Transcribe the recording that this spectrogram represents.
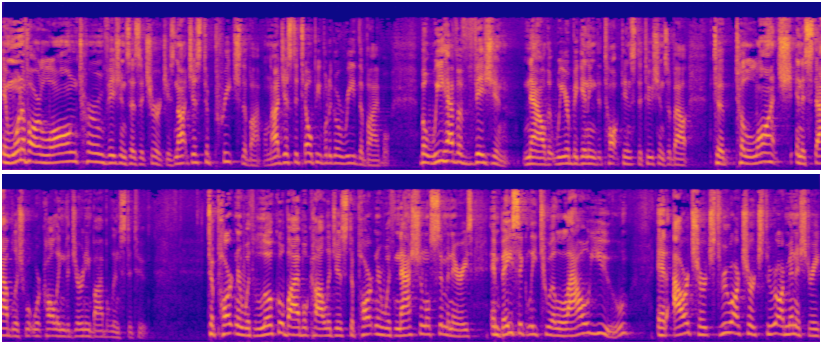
And one of our long term visions as a church is not just to preach the Bible, not just to tell people to go read the Bible, but we have a vision now that we are beginning to talk to institutions about to, to launch and establish what we're calling the Journey Bible Institute. To partner with local Bible colleges, to partner with national seminaries, and basically to allow you at our church, through our church, through our ministry,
